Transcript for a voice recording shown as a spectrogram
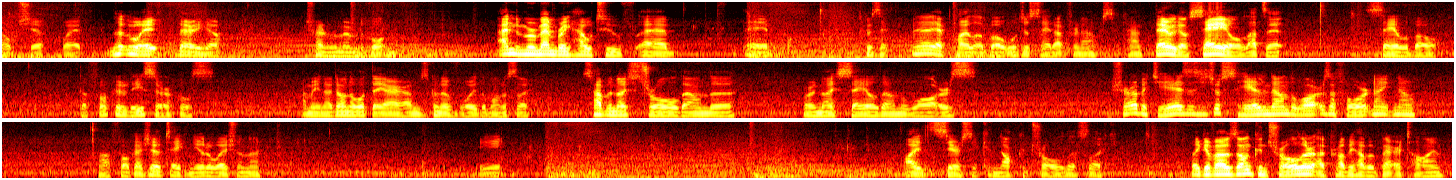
Oh, shit. Wait. Wait. There you go. Trying to remember the button. And remembering how to uh, uh, was it? Yeah, pilot a boat. We'll just say that for now, because I can't. There we go. Sail. That's it. Sail a boat. The fuck are these circles? I mean, I don't know what they are. I'm just going to avoid them, honestly. Just have a nice stroll down the... Or a nice sail down the waters. Sure, but Jesus, he's just sailing down the waters of Fortnite now. Oh, fuck. I should have taken the other way, shouldn't I? Yeah. I seriously cannot control this, like. Like, if I was on controller, I'd probably have a better time.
